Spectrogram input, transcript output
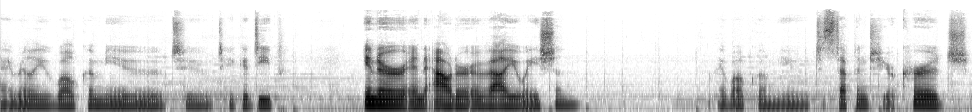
I really welcome you to take a deep inner and outer evaluation. I welcome you to step into your courage,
